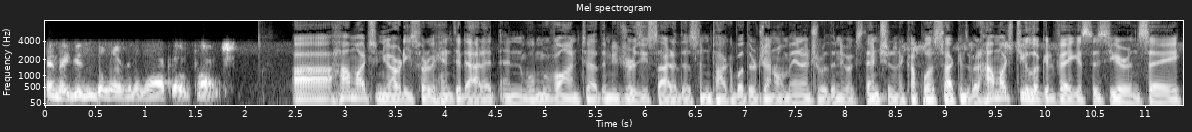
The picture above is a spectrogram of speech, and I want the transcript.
and they didn't deliver the knockout punch. Uh, how much, and you already sort of hinted at it, and we'll move on to the New Jersey side of this and talk about their general manager with a new extension in a couple of seconds. But how much do you look at Vegas this year and say,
